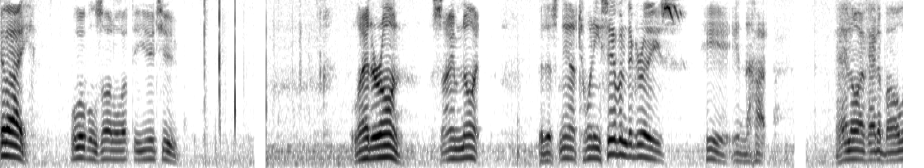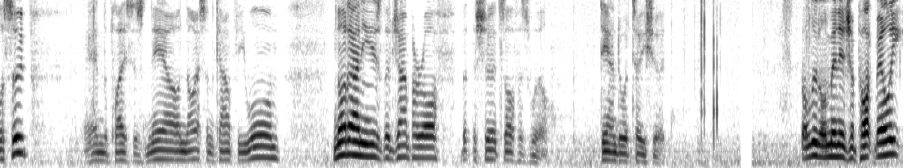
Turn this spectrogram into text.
G'day, Warbles on a lot to YouTube. Later on, same night, but it's now 27 degrees here in the hut. And I've had a bowl of soup, and the place is now nice and comfy warm. Not only is the jumper off, but the shirt's off as well, down to a t-shirt. A little miniature potbelly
